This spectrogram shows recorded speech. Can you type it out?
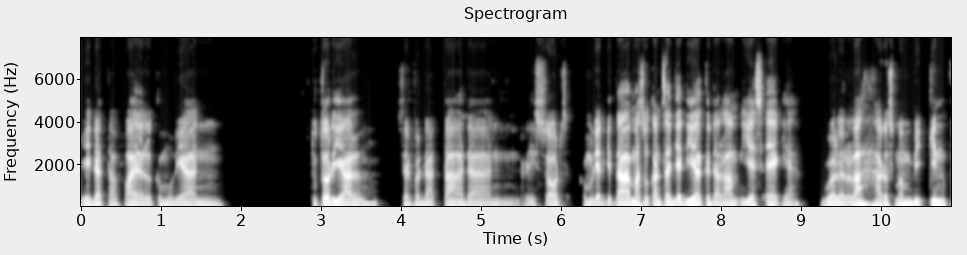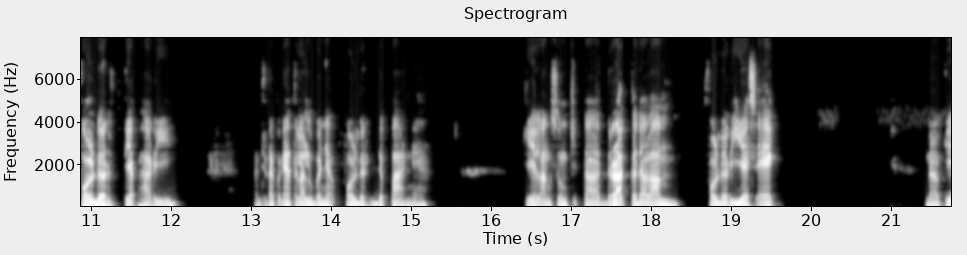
Ya, data file, kemudian tutorial, server data dan resource. Kemudian kita masukkan saja dia ke dalam ISX ya. Gua lelah harus membuat folder tiap hari. Nanti takutnya terlalu banyak folder di depan ya. Oke, langsung kita drag ke dalam folder ISX. Nah, oke,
